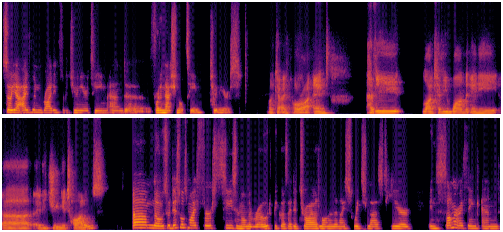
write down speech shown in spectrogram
so yeah, I've been riding for the junior team and uh, for the national team juniors. Okay, all right. And have you like have you won any uh, any junior titles? Um, no, so this was my first season on the road because I did triathlon and then I switched last year in summer, I think. And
